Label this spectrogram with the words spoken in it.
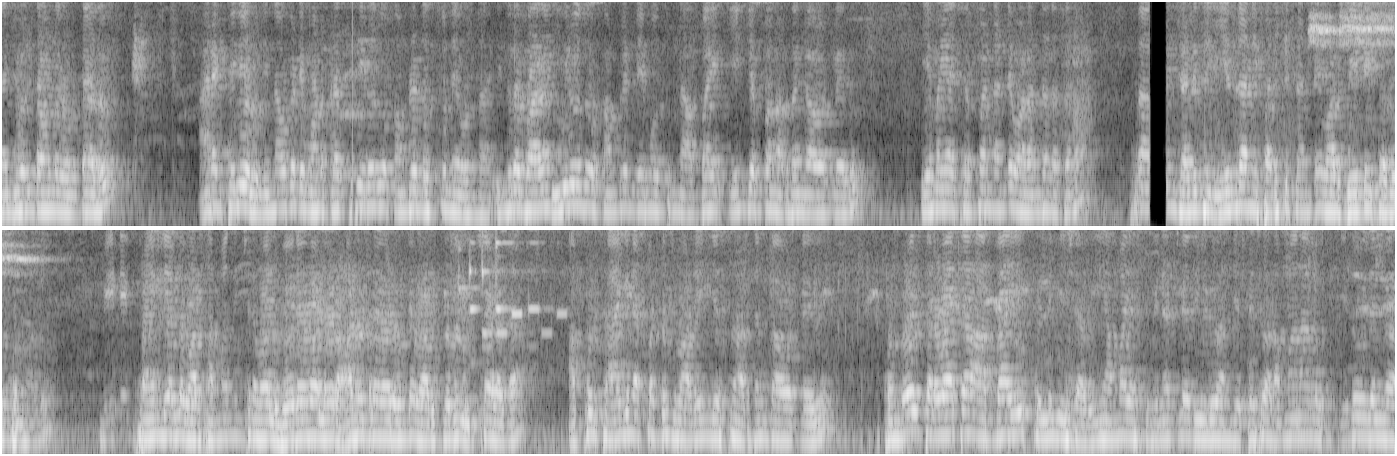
గజ్వల్ టౌన్లో ఉంటాడు. ఆయనకు తెలియదు. నిన్న ఒకటి మొన్న ప్రతిరోజు కంప్లైంట్ వస్తూనే ఉన్నా ఇందులో భాగంగా ఈ రోజు ఒక కంప్లైంట్ ఏమవుతుంది? అబ్బాయి ఏం చెప్పాలో అర్థం కావట్లేదు. ఏమయ్యా చెప్పండి అంటే వాడు అంటాడు అతను. సార్ అడిగితే ఏంద్రా నీ పరిస్థితి? అంటే వాడు బీటెక్ చదువుకున్నాడు. బీటెక్ ఫైనల్ ఇయర్లో వాడు సంబంధించిన వాళ్ళు వేరే వాళ్ళు ఎవరు ఆటో డ్రైవర్ ఉంటే వాడికి ఏదో ఇచ్చాడట. అప్పుడు తాగినప్పటి నుంచి వాడు ఏం చేస్తున్నా అర్థం కావట్లేదు. కొన్ని రోజుల తర్వాత ఆ అబ్బాయి పెళ్ళి చేశారు. ఈ అమ్మాయి అసలు వినట్లేదు వీడు అని చెప్పేసి వాళ్ళ అమ్మా ఏదో విధంగా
